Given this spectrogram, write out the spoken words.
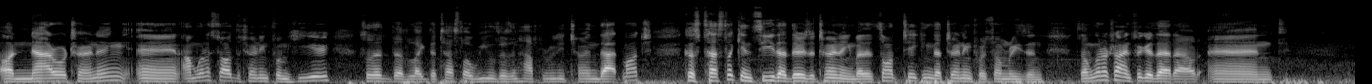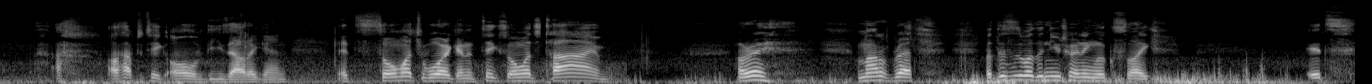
a narrow turning and i'm gonna start the turning from here so that the like the tesla wheel doesn't have to really turn that much. Because tesla can see that there's a turning but it's not taking that turning for some reason. So i'm gonna try and figure that out and uh, i'll have to take all of these out again. It's so much work and it takes so much time. All right i'm out of breath but this is what the new turning looks like. It's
